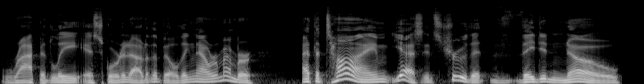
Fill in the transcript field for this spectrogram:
rapidly escorted out of the building. Now, remember, at the time, yes, it's true that they didn't know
